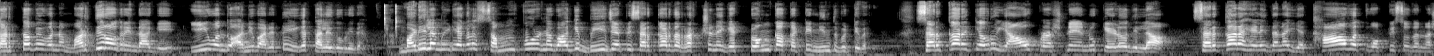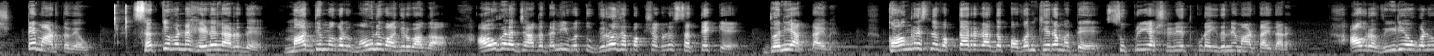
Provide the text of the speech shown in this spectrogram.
ಕರ್ತವ್ಯವನ್ನು ಮರ್ತಿರೋದ್ರಿಂದಾಗಿ ಈ ಒಂದು ಅನಿವಾರ್ಯತೆ ಈಗ ತಲೆದೂರಿದೆ. ಮಡಿಲ ಮೀಡಿಯಾಗಳು ಸಂಪೂರ್ಣವಾಗಿ ಬಿ ಜೆ ಪಿ ಸರ್ಕಾರದ ರಕ್ಷಣೆಗೆ ಟೊಂಕ ಕಟ್ಟಿ ನಿಂತು ಬಿಟ್ಟಿವೆ. ಸರ್ಕಾರಕ್ಕೆ ಅವರು ಯಾವ ಪ್ರಶ್ನೆಯನ್ನು ಕೇಳೋದಿಲ್ಲ. ಸರ್ಕಾರ ಹೇಳಿದ್ದನ್ನು ಯಥಾವತ್ ಒಪ್ಪಿಸೋದನ್ನಷ್ಟೇ ಮಾಡ್ತವೆ ಅವು. ಸತ್ಯವನ್ನ ಹೇಳಲಾರದೆ ಮಾಧ್ಯಮಗಳು ಮೌನವಾಗಿರುವಾಗ ಅವುಗಳ ಜಾಗದಲ್ಲಿ ಇವತ್ತು ವಿರೋಧ ಪಕ್ಷಗಳು ಸತ್ಯಕ್ಕೆ ಧ್ವನಿಯಾಗ್ತಾ ಇವೆ. ಕಾಂಗ್ರೆಸ್ನ ವಕ್ತಾರರಾದ ಪವನ್ ಖೇರ ಮತ್ತೆ ಸುಪ್ರಿಯಾ ಶ್ರೀನೇತ್ ಕೂಡ ಇದನ್ನೇ ಮಾಡ್ತಾ ಇದ್ದಾರೆ. ಅವರ ವಿಡಿಯೋಗಳು,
